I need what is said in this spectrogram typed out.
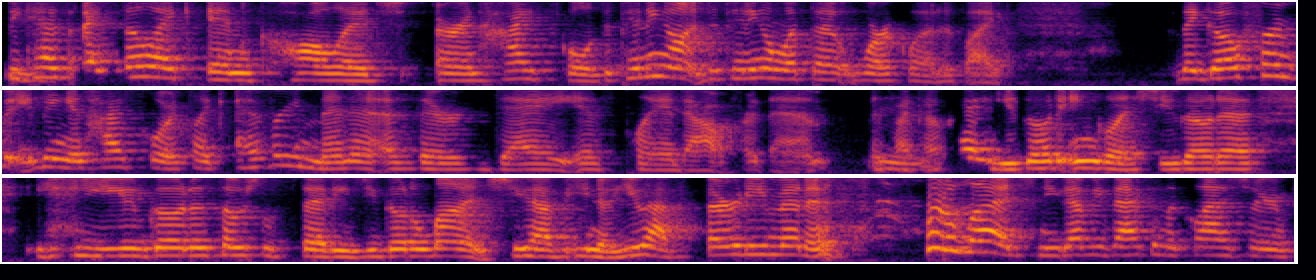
Because i feel like in college or in high school depending on depending on what the workload is like they go from being in high school it's like every minute of their day is planned out for them. It's like Mm. okay you go to english you go to you go to social studies you go to lunch you have you know you have 30 minutes for lunch and you got to be back in the classroom.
